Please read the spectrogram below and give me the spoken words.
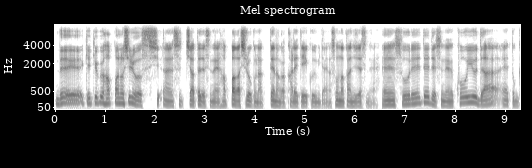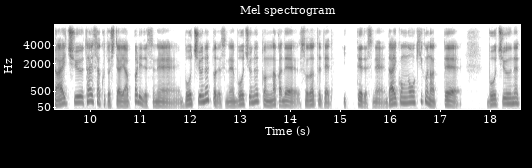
で、結局葉っぱの汁をえ吸っちゃってですね、葉っぱが白くなってなんか枯れていくみたいな、そんな感じですね。えー、それでですね、こういうだ、えーと、害虫対策としてはやっぱりですね、防虫ネットですね、防虫ネットの中で育てていってですね、大根が大きくなって、防虫ネッ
